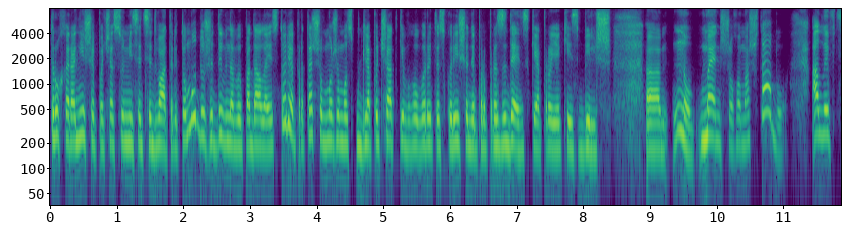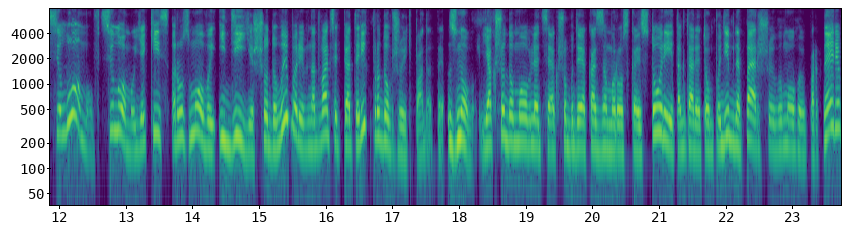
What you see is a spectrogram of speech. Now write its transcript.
Трохи раніше, по часу місяці два-три тому, дуже дивна випадала історія про те, що можемо для початків говорити скоріше не про президентські, а про якісь більш е, ну, меншого масштабу. Але в цілому, в цілому, якісь розмови і дії щодо виборів на 25 рік продовжують падати. Знову, якщо домовляться, якщо буде якась заморозка історії і так далі, тому подібне, першою вимогою партнерів,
